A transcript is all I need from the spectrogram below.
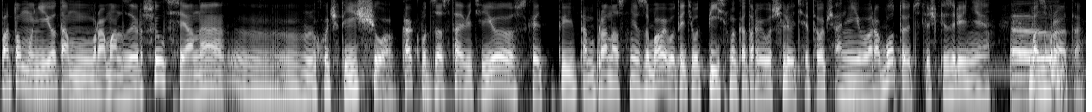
потом у нее там роман завершился, и она э, хочет еще. Как вот заставить ее сказать, ты там про нас не забывай, вот эти вот письма, которые вы шлете, это вообще они его работают с точки зрения Э, возврата?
